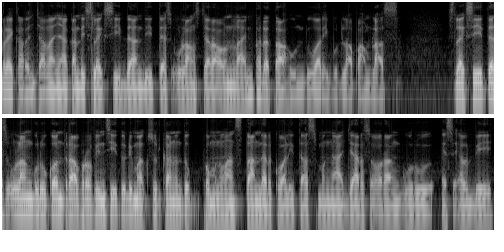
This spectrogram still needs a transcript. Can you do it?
Mereka rencananya akan diseleksi dan dites ulang secara online pada tahun 2018. Seleksi tes ulang guru kontra provinsi itu dimaksudkan untuk pemenuhan standar kualitas mengajar seorang guru SLB,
